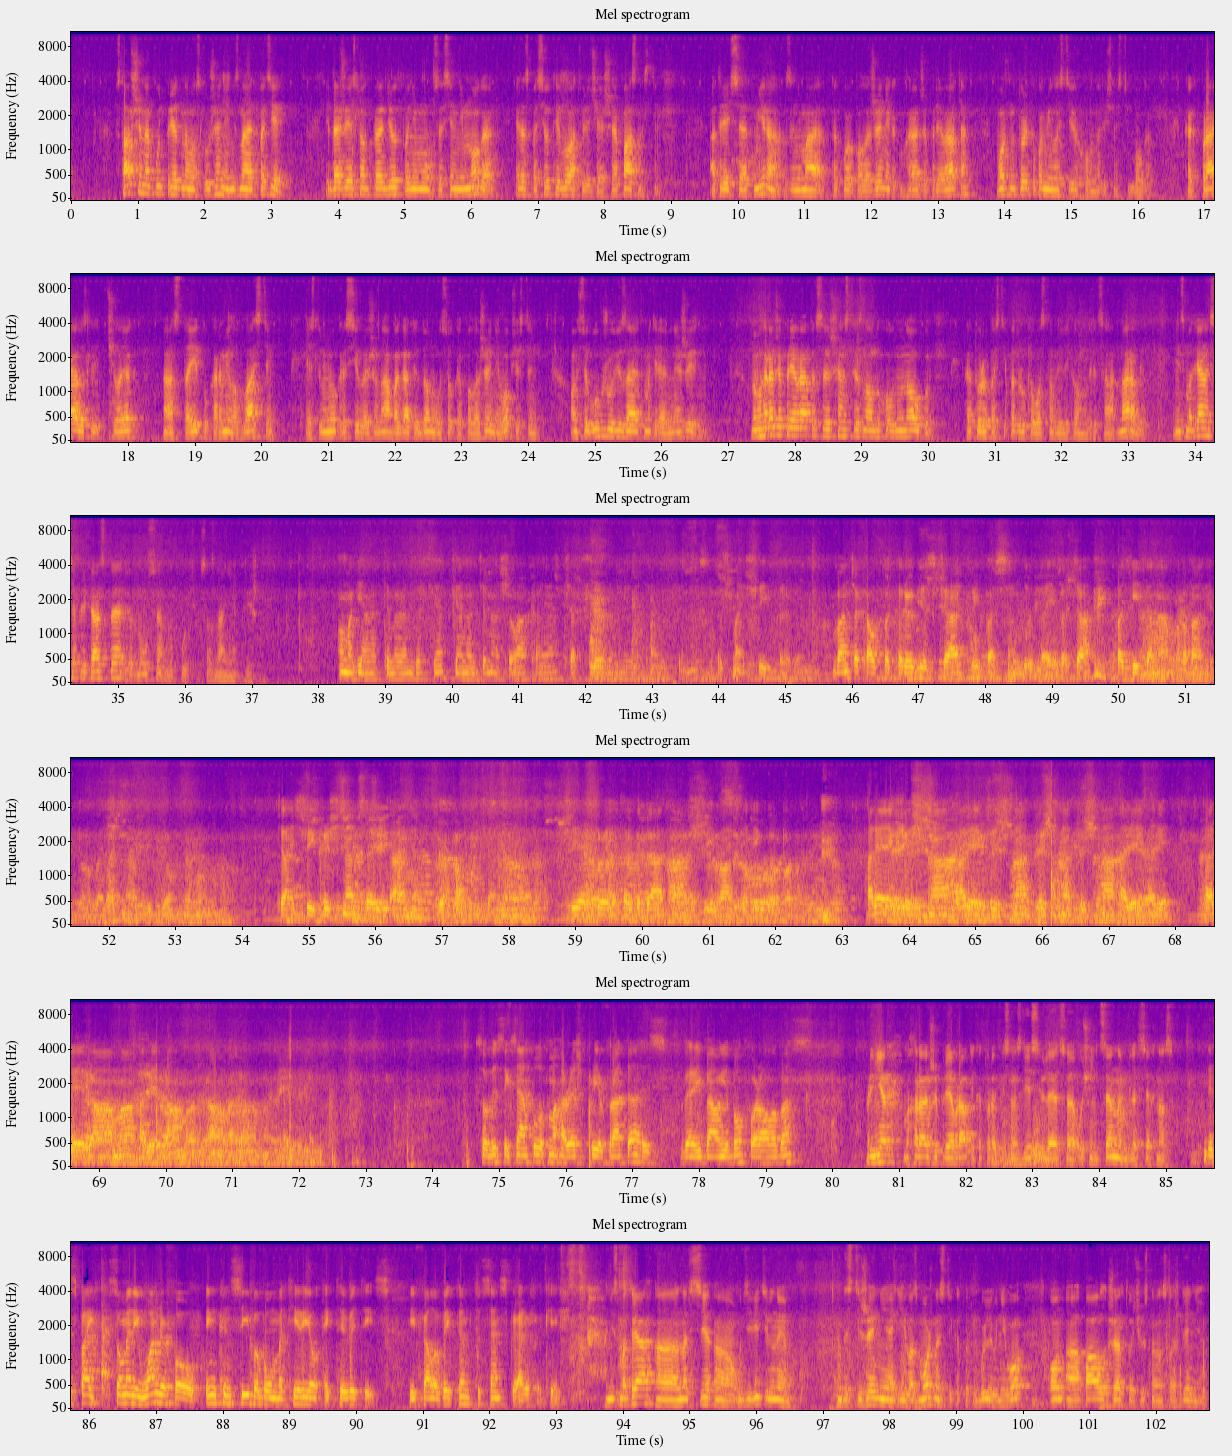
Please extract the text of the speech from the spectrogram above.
Вставший на путь преданного служения не знает потерь, и даже если он пройдет по нему совсем немного, это спасет его от величайшей опасности. Отречься от мира, занимая такое положение, как Махараджа Прияврата, можно только по милости Верховной Личности Бога. Как правило, если человек а, стоит у кормила власти, если у него красивая жена, богатый дом и высокое положение в обществе, он все глубже увязает в материальной жизни. Но Махараджа Прияврата в совершенстве знал духовную науку, которую постиг под руководством великого мудреца Нарады, и, несмотря на все препятствия, вернулся на путь сознания Кришны. ओम अज्ञानतिमरन्दस्य ज्ञानञ्जनशलाकया चक्षुर्मिलितं तस्मै श्रीगुरवे वाञ्छकौपतरुभ्यश्च कृपसिन्धुभैव हरे कृष्णा हरे कृष्णा कृष्ण कृष्ण हरे Hare Hare Rama, Hare Rama, Rama Rama, Hare Hare. So this example of Maharaj Priyavrata is very valuable for all of us. Пример Махараджи Приявраты, который описан здесь, является очень ценным для всех нас. Despite so many wonderful, inconceivable material activities, he fell a victim to sense gratification. Несмотря э, на все э, удивительные достижения и возможности, которые были у него, он э, пал жертвой чувственного наслаждения.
